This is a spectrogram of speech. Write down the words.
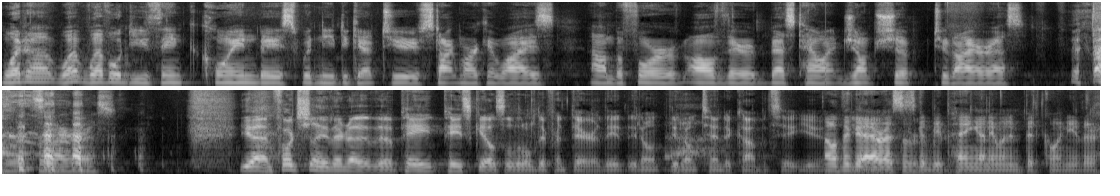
What uh, what level do you think Coinbase would need to get to stock market wise um, before all of their best talent jump ship to the IRS? IRS? yeah, unfortunately, they're not, the pay pay scale is a little different there. They, they don't they don't tend to compensate you. I don't think the IRS is going to be paying anyone in Bitcoin either.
